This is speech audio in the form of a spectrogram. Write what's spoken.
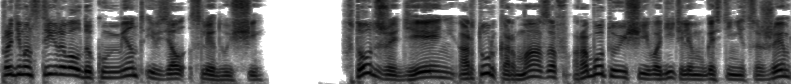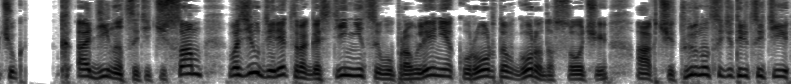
продемонстрировал документ и взял следующий. В тот же день Артур Кармазов, работающий водителем в гостинице «Жемчуг», к 11 часам возил директора гостиницы в управление курортов города Сочи, а к 14.30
